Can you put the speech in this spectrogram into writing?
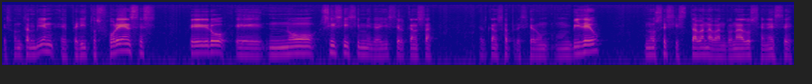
que son también eh, peritos forenses, pero eh, no, sí, sí, sí, mire, ahí se alcanza, se alcanza a apreciar un, video, no sé si estaban abandonados en ese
